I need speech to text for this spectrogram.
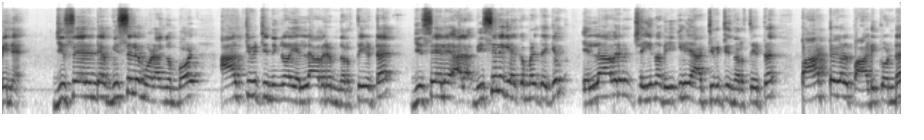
പിന്നെ ജിസേലിന്റെ വിസിൽ മുഴങ്ങുമ്പോൾ ആക്ടിവിറ്റി നിങ്ങൾ എല്ലാവരും നിർത്തിയിട്ട് ജിസേൽ അല്ല വിസിൽ കേൾക്കുമ്പോഴത്തേക്കും എല്ലാവരും ചെയ്യുന്ന വീക്കിലി ആക്ടിവിറ്റി നിർത്തിയിട്ട് പാട്ടുകൾ പാടിക്കൊണ്ട്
